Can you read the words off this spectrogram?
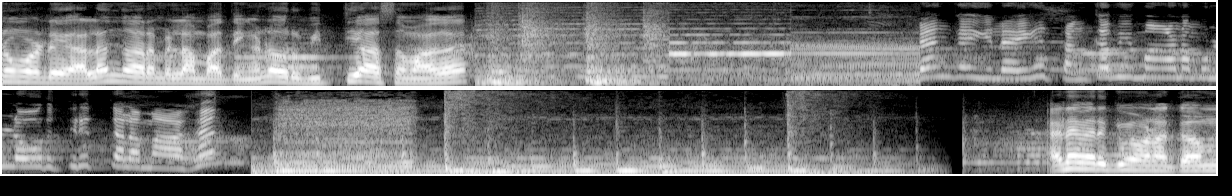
நம்மளுடைய அலங்காரம் எல்லாம் பார்த்தீங்கன்னா ஒரு வித்தியாசமாக இலங்கையிலேயே தங்க விமானம் உள்ள ஒரு திருத்தலமாக அனைவருக்குமே வணக்கம்.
